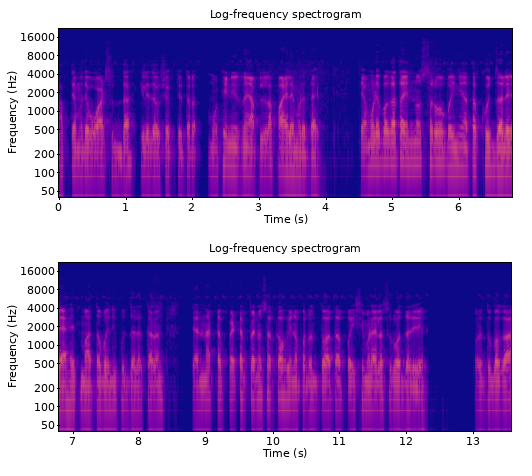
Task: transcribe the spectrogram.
हप्त्यामध्ये वाढसुद्धा केली जाऊ शकते. तर मोठे निर्णय आपल्याला पाहायला मिळत आहे त्यामुळे बघा आता यांनो सर्व बहिणी आता खुश झालेल्या आहेत. माता बहिणी खुश झाल्यात कारण त्यांना टप्प्याटप्प्यानुसार का होईना परंतु आता पैसे मिळायला सुरुवात झालेली आहे. परंतु बघा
